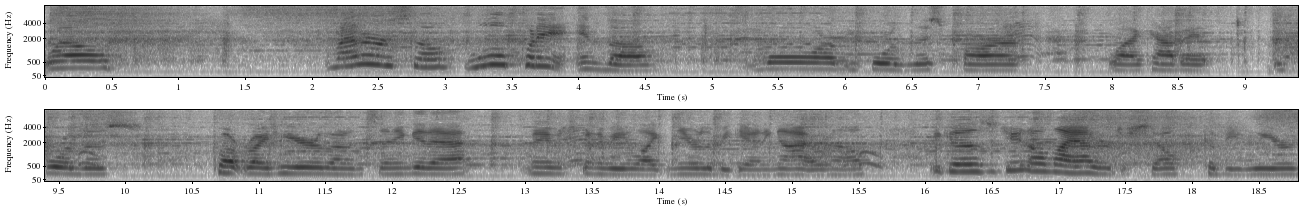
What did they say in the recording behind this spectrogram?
Well matter of so we'll put it in the more before this part like have it before this part right here that I'm saying it at. Maybe it's gonna be like near the beginning, I don't know. Because you know my editor self could be weird.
